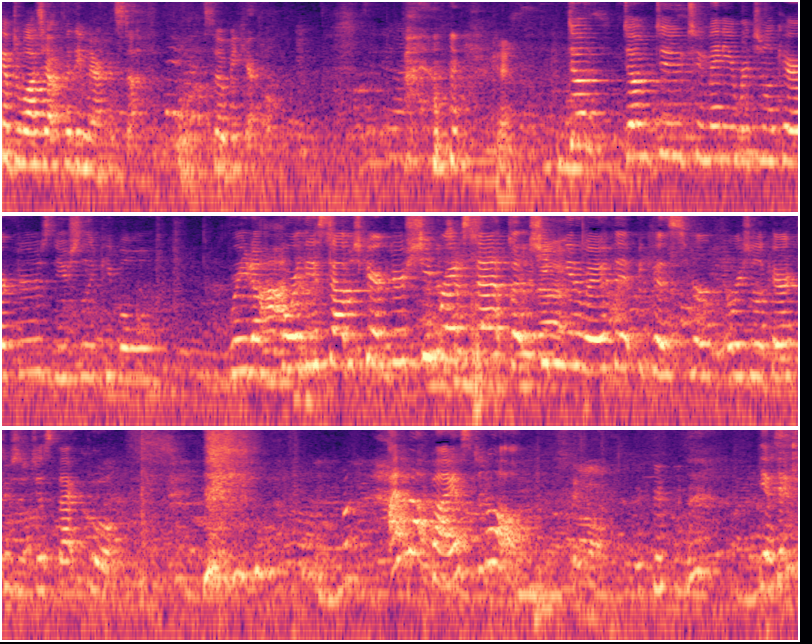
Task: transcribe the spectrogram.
have to watch out for the American stuff. So be careful. Okay. Don't don't do too many original characters. Usually people read up Ah. for the established characters. She breaks that, but she can get away with it because her original characters are just that cool. Biased at all. yes.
